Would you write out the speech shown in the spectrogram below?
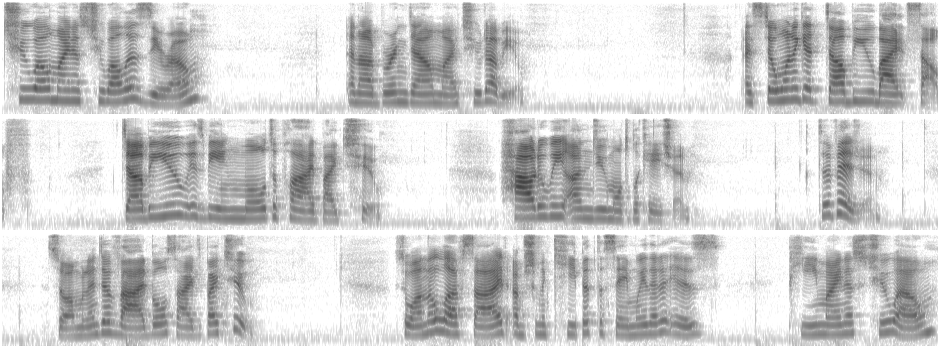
2L minus 2L is 0. And I'll bring down my 2W. I still want to get W by itself. W is being multiplied by 2. How do we undo multiplication? Division. So I'm going to divide both sides by 2. So on the left side, I'm just going to keep it the same way that it is. P minus 2L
